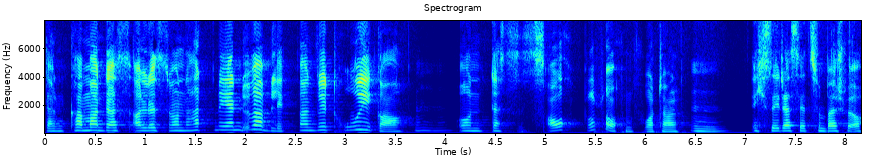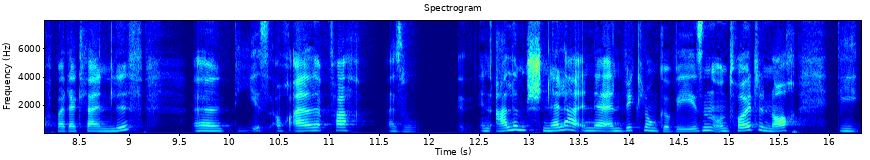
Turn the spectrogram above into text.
dann kann man das alles, man hat mehr einen Überblick, man wird ruhiger. Und das ist auch, das ist auch ein Vorteil. Ich sehe das jetzt zum Beispiel auch bei der kleinen Liv. Äh, die ist auch einfach, also in allem schneller in der Entwicklung gewesen und heute noch, die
